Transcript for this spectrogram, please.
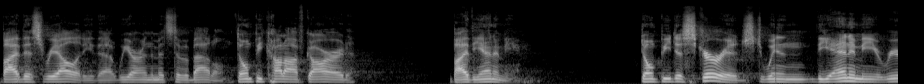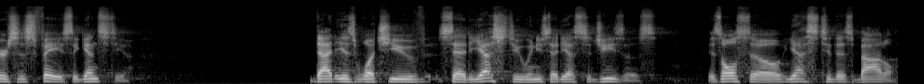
by this reality that we are in the midst of a battle. Don't be caught off guard by the enemy. Don't be discouraged when the enemy rears his face against you. That is what you've said yes to when you said yes to Jesus, is also yes to this battle.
